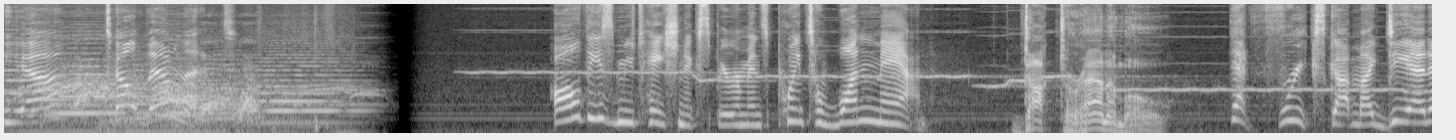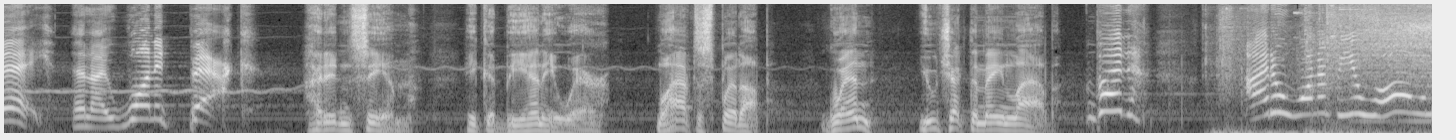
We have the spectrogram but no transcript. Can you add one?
Yeah? Tell them that. All these mutation experiments point to one man. Dr. Animo. That freak's got my DNA, and I want it back. I didn't see him. He could be anywhere. We'll have to split up. Gwen, you check the main lab. But I don't want to be alone.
